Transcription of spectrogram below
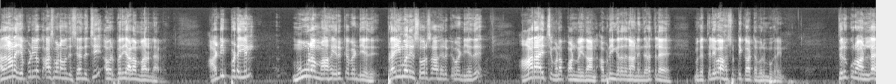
அதனால் எப்படியோ காசு பணம் வந்து சேர்ந்துச்சு அவர் பெரிய ஆளாக மாறினார். அடிப்படையில் மூலமாக இருக்க வேண்டியது பிரைமரி சோர்ஸாக இருக்க வேண்டியது ஆராய்ச்சி மனப்பான்மை தான் அப்படிங்கிறத நான் இந்த இடத்துல மிக தெளிவாக சுட்டிக்காட்ட விரும்புகிறேன். திருக்குறானில்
